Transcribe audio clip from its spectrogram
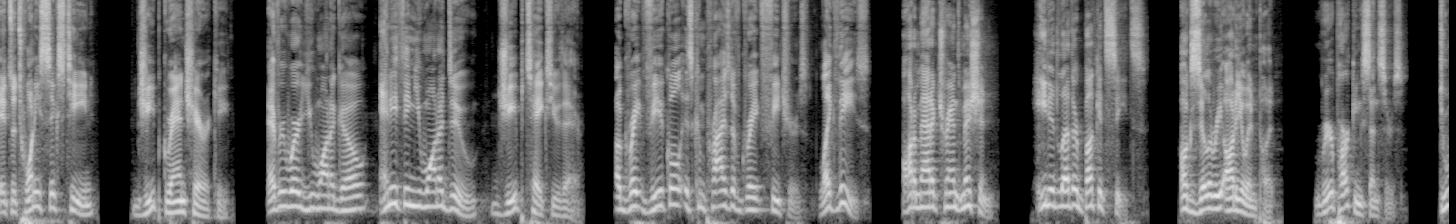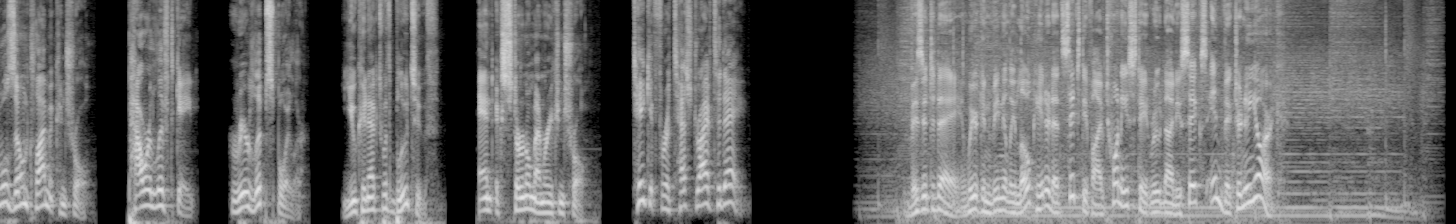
It's a 2016 Jeep Grand Cherokee. Everywhere you want to go, anything you want to do, Jeep takes you there. A great vehicle is comprised of great features, like these automatic transmission, heated leather bucket seats, auxiliary audio input, rear parking sensors, dual zone climate control, power liftgate, rear lip spoiler, Uconnect with Bluetooth, and external memory control. Take it for a test drive today. Visit today. We're conveniently located at 6520 State Route 96 in Victor, New York.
